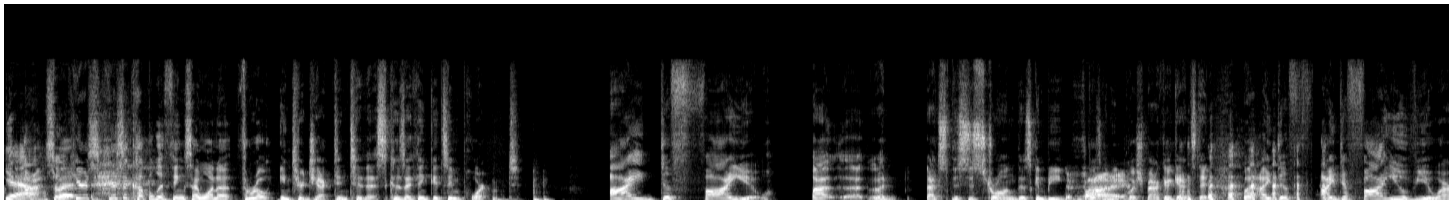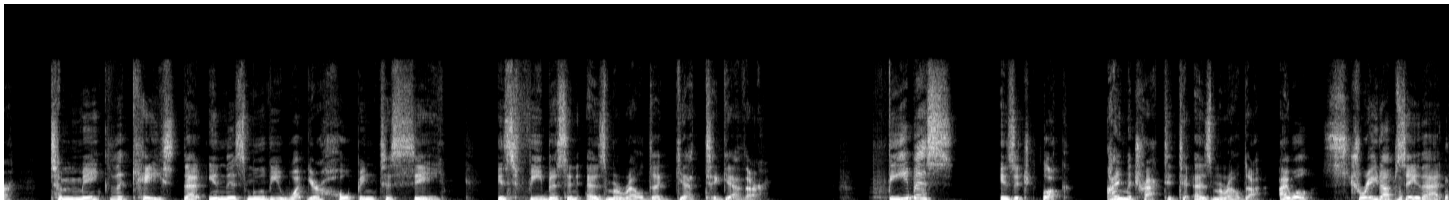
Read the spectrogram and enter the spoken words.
Yeah, All right, so but- here's here's a couple of things I want to throw interject into this because I think it's important. I defy you. Uh, uh, that's this is strong. This can be there's going to be pushback against it, but I def, I defy you, viewer, to make the case that in this movie what you're hoping to see is Phoebus and Esmeralda get together. Phoebus is a look. I'm attracted to Esmeralda. I will straight up say that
